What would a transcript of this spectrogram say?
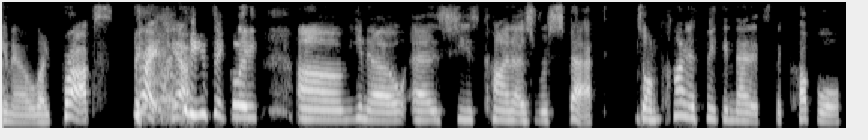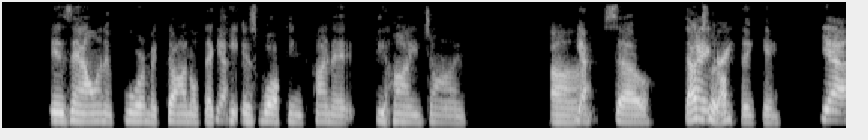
you know, like props. Right, yeah. Basically, um, you know, as she's kind of as respect. So Mm-hmm. I'm kind of thinking that it's the couple is Alan and Flora McDonald that Yeah. is walking kind of behind John. Um, Yeah. So that's what I'm thinking. Yeah.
